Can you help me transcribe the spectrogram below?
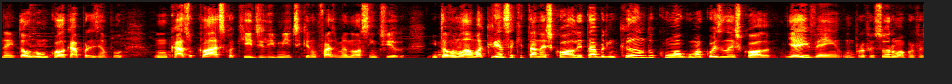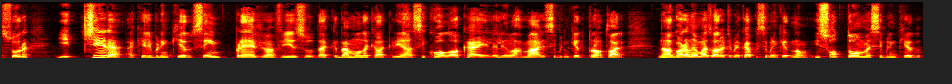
Né? Então vamos colocar, por exemplo, um caso clássico aqui de limite que não faz o menor sentido. Então vamos lá, uma criança que está na escola e está brincando com alguma coisa na escola. E aí vem um professor, uma professora e tira aquele brinquedo sem prévio aviso da, da mão daquela criança e coloca ele ali no armário, esse brinquedo pronto. Olha, não, agora não é mais hora de brincar com esse brinquedo, não. E só toma esse brinquedo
